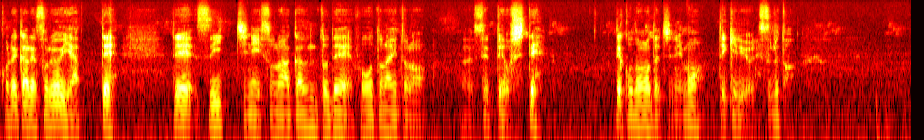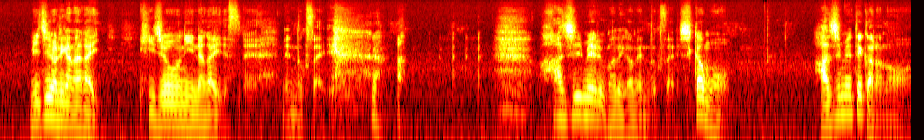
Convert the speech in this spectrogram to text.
これからそれをやってでスイッチにそのアカウントでフォートナイトの設定をしてで子供たちにもできるようにすると。道のりが長い。非常に長いですね。めんどくさい。始めるまでがめんどくさい。しかも始めてからの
